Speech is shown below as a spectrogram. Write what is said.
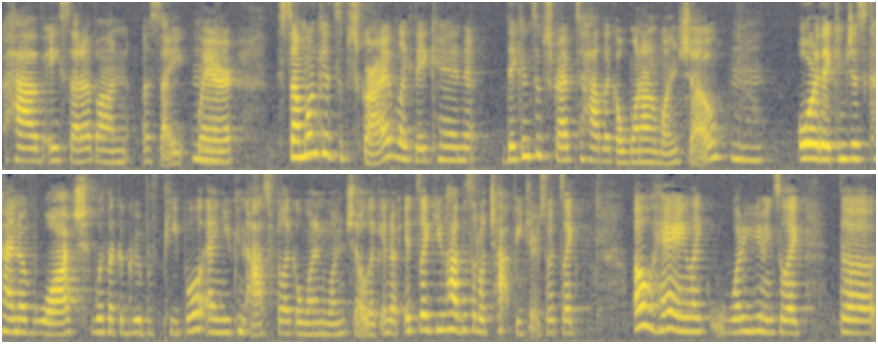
have a setup on a site Mm-hmm. where someone could subscribe. Like they can they can subscribe to have like a one-on-one show, Mhm. or they can just kind of watch with like a group of people, and you can ask for like a one-on-one show. Like know, it's like you have this little chat feature. So it's like, oh hey, like what are you doing? So like the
